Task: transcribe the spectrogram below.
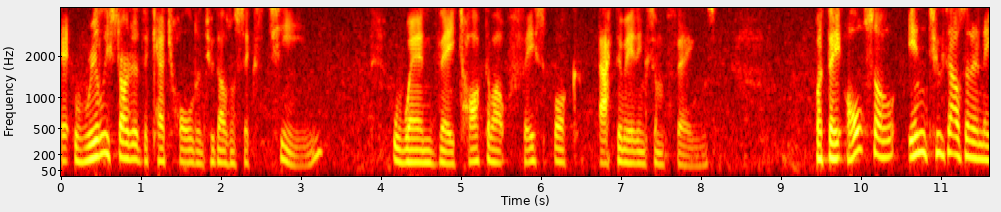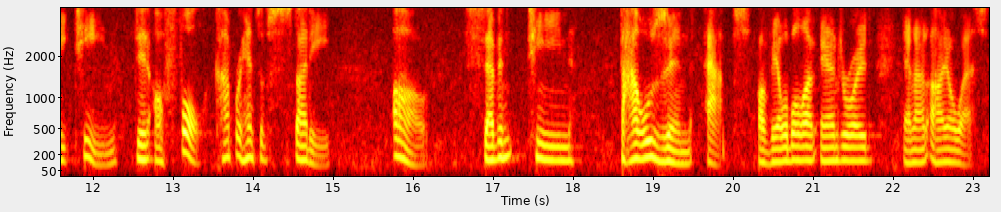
it really started to catch hold in 2016 when they talked about Facebook activating some things. But they also in 2018 did a full comprehensive study of 17 thousand apps available on Android and on iOS.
